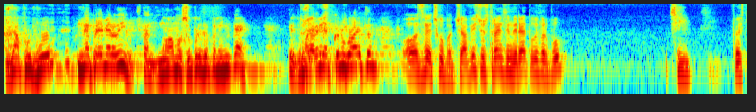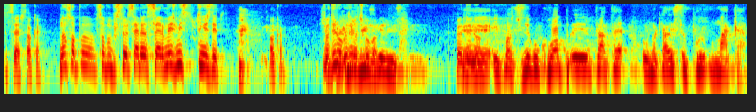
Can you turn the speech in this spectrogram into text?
já provou na Premier League, portanto não é uma surpresa para ninguém. Tu já viste... época no Brighton. Oh, Azevedo, desculpa, tu já viste os treinos em direto do Liverpool? Sim. Foi isso que tu disseste, ok. Não, só para, só para perceber se era, se era mesmo isso que tu tinhas dito. Ok. Continua, continua, desculpa. Continua. Uh, e posso dizer que o Klopp uh, trata o McAllister por Maca.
